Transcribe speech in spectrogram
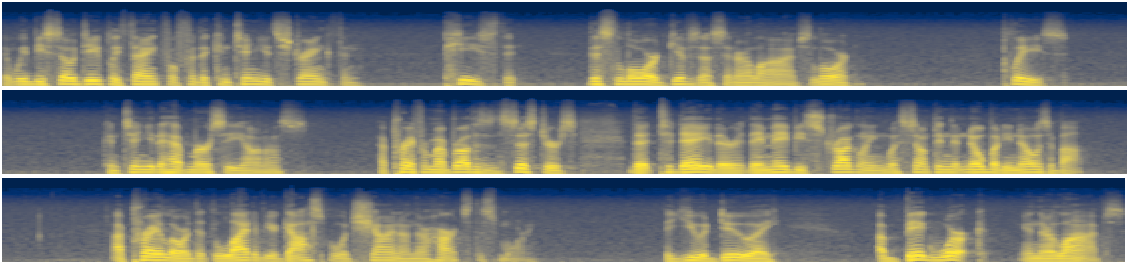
That we'd be so deeply thankful for the continued strength and peace that this Lord gives us in our lives. Lord, please continue to have mercy on us. I pray for my brothers and sisters that today they may be struggling with something that nobody knows about. I pray, Lord, that the light of your gospel would shine on their hearts this morning, that you would do a, a big work in their lives.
